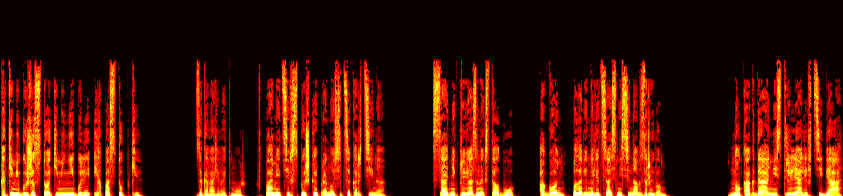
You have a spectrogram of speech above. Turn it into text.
какими бы жестокими ни были их поступки, заговаривает Мор. В памяти вспышкой проносится картина. Садник, привязанный к столбу, огонь, половина лица снесена взрывом. Но когда они стреляли в тебя,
